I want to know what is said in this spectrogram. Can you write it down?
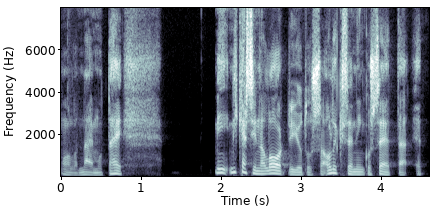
olla näin, mutta hei, mikä siinä Lordi-jutussa, oliko se niin kuin se, että, että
